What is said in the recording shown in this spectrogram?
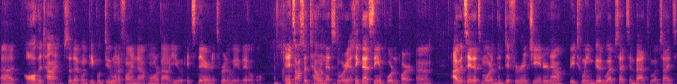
uh, all the time so that when people do want to find out more about you, it's there and it's readily available. And it's also telling that story. I think that's the important part. Um, I would say that's more of the differentiator now between good websites and bad websites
